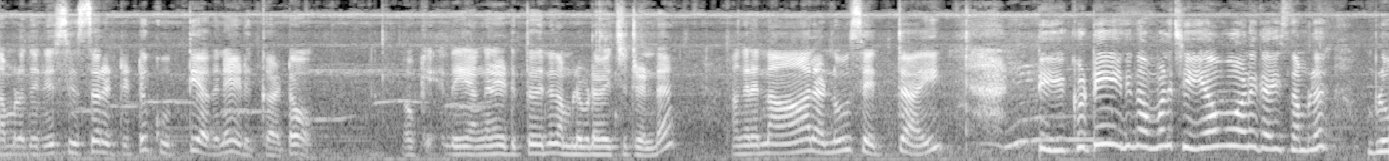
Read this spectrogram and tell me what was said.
നമ്മളതൊരു സിസർ ഇട്ടിട്ട് കുത്തി അതിനെ എടുക്കാം കേട്ടോ ഓക്കെ അതേ അങ്ങനെ എടുത്തതിന് നമ്മളിവിടെ വെച്ചിട്ടുണ്ട്. അങ്ങനെ നാലെണ്ണവും സെറ്റായി ടീക്കുട്ടി ഇനി നമ്മൾ ചെയ്യാൻ പോവാണ് ഗൈസ് നമ്മൾ ബ്ലൂ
